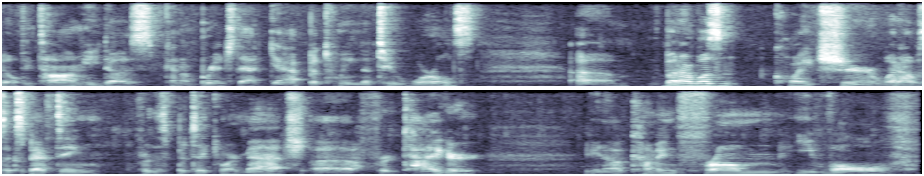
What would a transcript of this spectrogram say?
Filthy Tom, he does kind of bridge that gap between the two worlds. Um, but I wasn't quite sure what I was expecting for this particular match. Uh, for Tiger, you know, coming from Evolve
